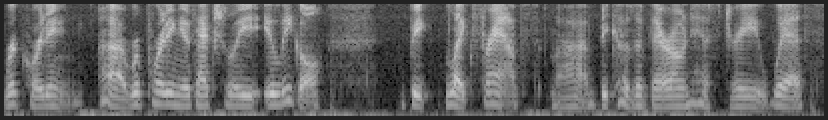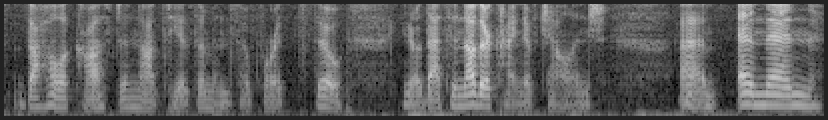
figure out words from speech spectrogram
recording uh, reporting is actually illegal, be, like France, uh, because of their own history with the Holocaust and Nazism and so forth. So, you know, that's another kind of challenge. Um, and then,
